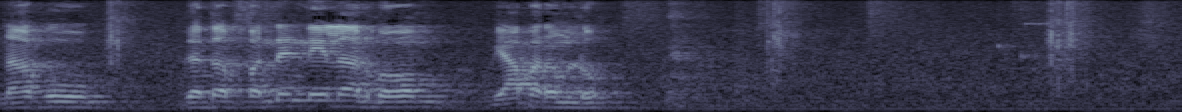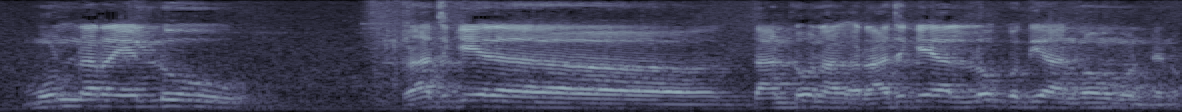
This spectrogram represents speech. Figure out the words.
నాకు గత పన్నెండేళ్ళ అనుభవం వ్యాపారంలో. మూడున్నర ఏళ్ళు రాజకీయ దాంట్లో నా రాజకీయాల్లో కొద్దిగా అనుభవం ఉండేను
